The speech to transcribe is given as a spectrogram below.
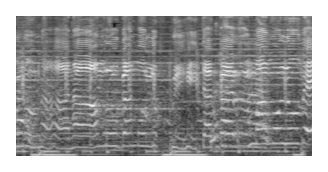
వనంబులు నానా మృగములు విహిత కర్మములు వే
